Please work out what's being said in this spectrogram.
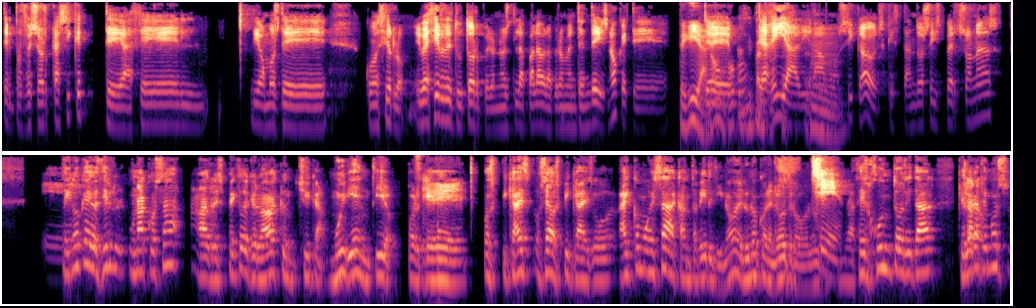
el profesor casi que te hace el, digamos, de, ¿cómo decirlo? Iba a decir de tutor, pero no es la palabra, pero me entendéis, ¿no? Que te, te guía, ¿no? Te guía, digamos. Mm. Sí, claro, es que estando seis personas. Eh, Tengo que decir una cosa al respecto de que lo hagas con tu chica. Muy bien, tío, porque os picáis, o sea, os picáis, o hay como esa accountability, ¿no? El uno con el otro. Lo, sí. lo hacéis juntos y tal, que es lo que hacemos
